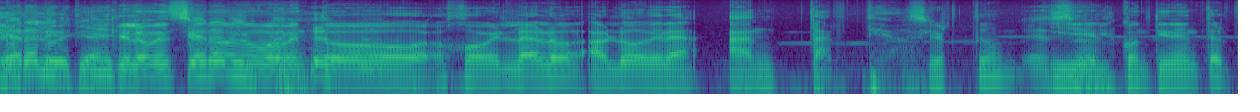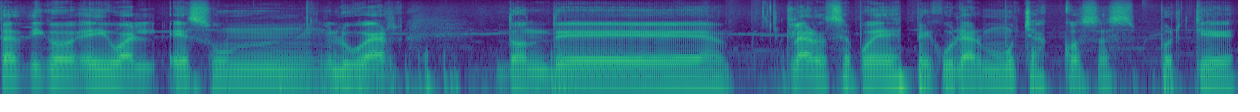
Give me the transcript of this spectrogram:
Cara limpia. Que lo mencionó en un momento joven Lalo, habló de la Antártida, ¿cierto? Eso. Y el continente antártico e igual es un lugar donde, claro, se puede especular muchas cosas, porque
